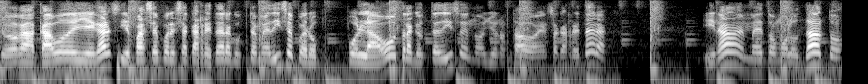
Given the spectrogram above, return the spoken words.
Yo acabo de llegar, si pasé por esa carretera que usted me dice, pero por la otra que usted dice, no, yo no he estado en esa carretera. Y nada, me tomó los datos,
